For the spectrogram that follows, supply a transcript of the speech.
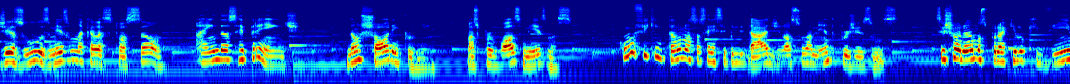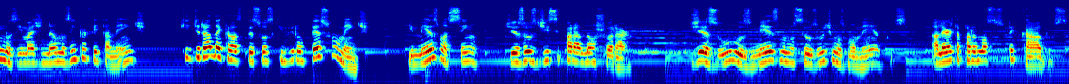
Jesus, mesmo naquela situação, ainda as repreende. Não chorem por mim, mas por vós mesmas. Como fica então nossa sensibilidade, nosso lamento por Jesus? Se choramos por aquilo que vimos e imaginamos imperfeitamente, que dirá daquelas pessoas que viram pessoalmente? E mesmo assim, Jesus disse para não chorar. Jesus, mesmo nos seus últimos momentos, alerta para nossos pecados,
